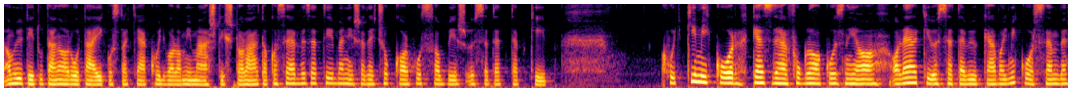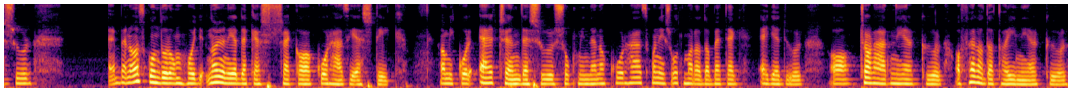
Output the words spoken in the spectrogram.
a műtét után arról tájékoztatják, hogy valami mást is találtak a szervezetében, és ez egy sokkal hosszabb és összetettebb kép. Hogy ki mikor kezd el foglalkozni a, a lelki összetevőkkel, vagy mikor szembesül, ebben azt gondolom, hogy nagyon érdekesek a kórházi esték amikor elcsendesül sok minden a kórházban, és ott marad a beteg egyedül, a család nélkül, a feladatai nélkül,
